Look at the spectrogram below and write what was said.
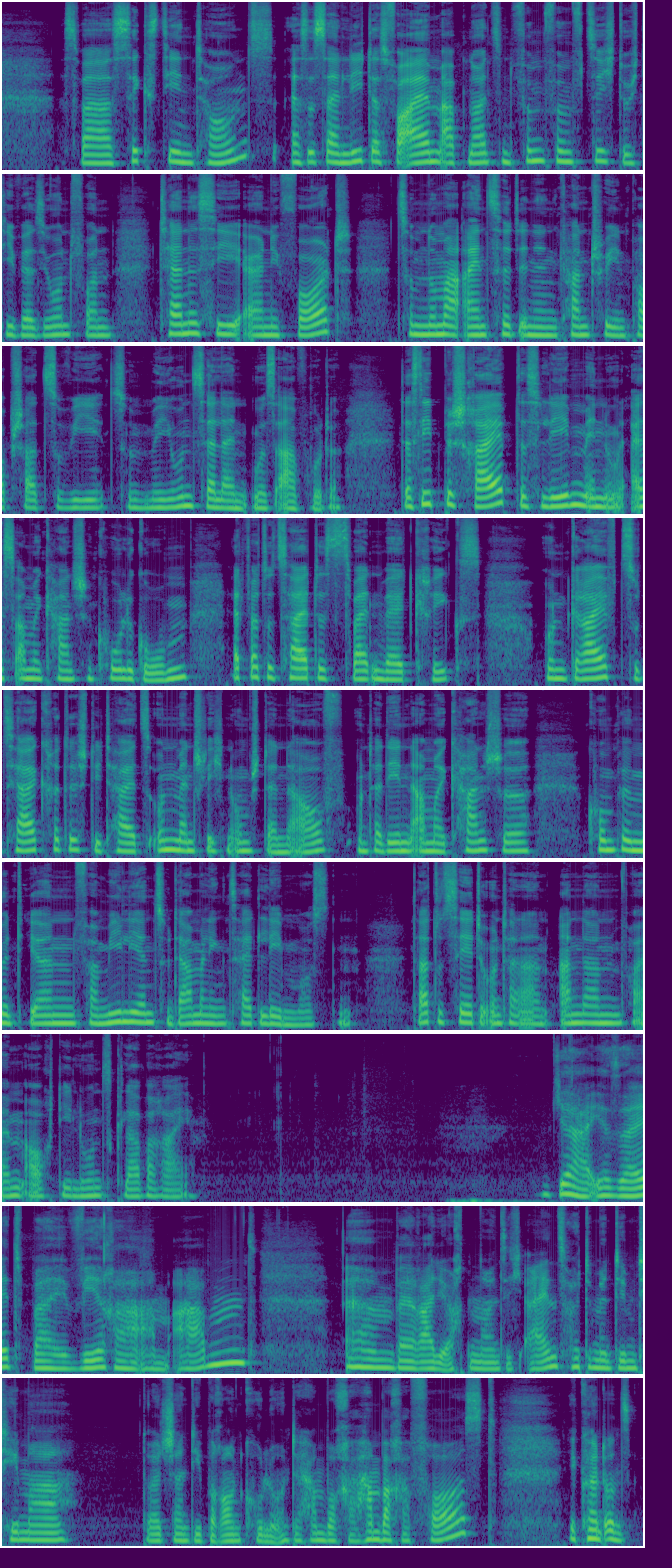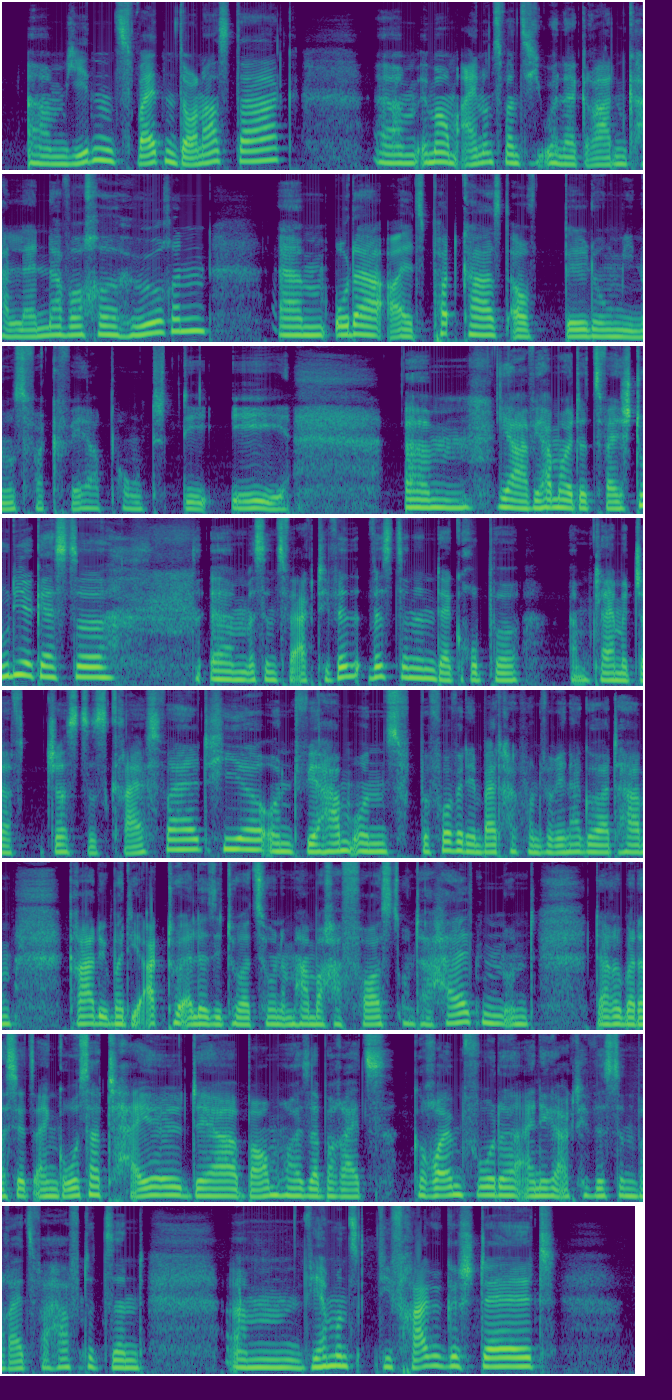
Es war 16 Tones. Es ist ein Lied, das vor allem ab 1955 durch die Version von Tennessee Ernie Ford zum Nummer 1 Hit in den Country- und Popcharts sowie zum Millionenseller in den USA wurde. Das Lied beschreibt das Leben in US-amerikanischen Kohlegruben, etwa zur Zeit des Zweiten Weltkriegs und greift sozialkritisch die teils unmenschlichen Umstände auf, unter denen amerikanische Kumpel mit ihren Familien zur damaligen Zeit leben mussten. Dazu zählte unter anderem vor allem auch die Lohnsklaverei. Ja, ihr seid bei Vera am Abend ähm, bei Radio 98.1 heute mit dem Thema Deutschland, die Braunkohle und der Hambacher, Hambacher Forst. Ihr könnt uns ähm, jeden zweiten Donnerstag ähm, immer um 21 Uhr in der geraden Kalenderwoche hören ähm, oder als Podcast auf bildung-verquer.de. Ähm, ja, wir haben heute zwei Studiogäste. Ähm, es sind zwei Aktivistinnen der Gruppe ähm, Climate Justice Greifswald hier und wir haben uns, bevor wir den Beitrag von Verena gehört haben, gerade über die aktuelle Situation im Hambacher Forst unterhalten und darüber, dass jetzt ein großer Teil der Baumhäuser bereits geräumt wurde, einige Aktivistinnen bereits verhaftet sind. Ähm, wir haben uns die Frage gestellt,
